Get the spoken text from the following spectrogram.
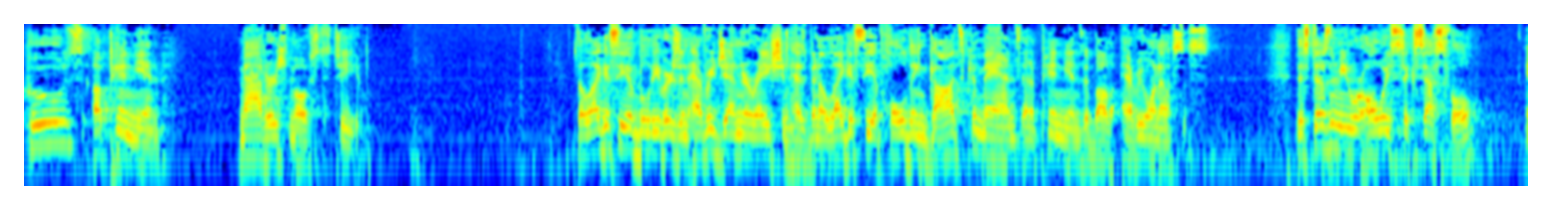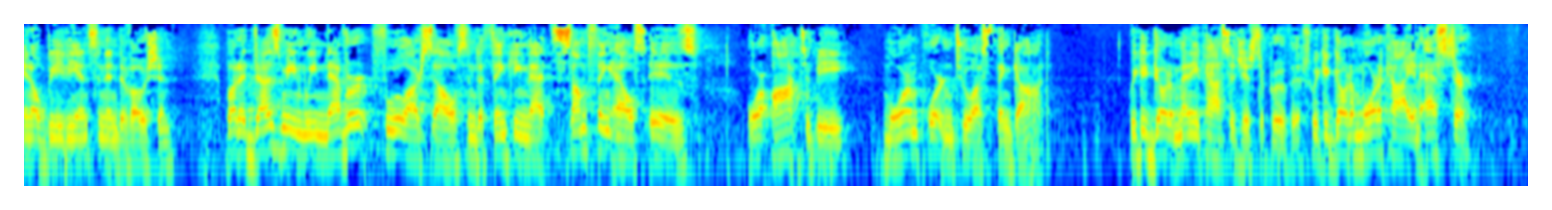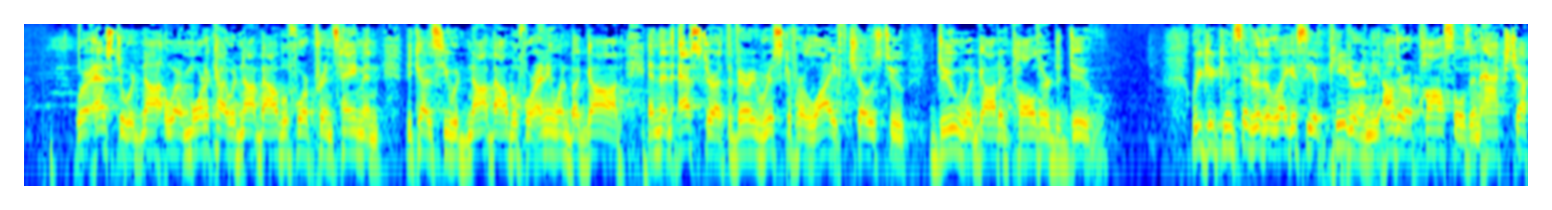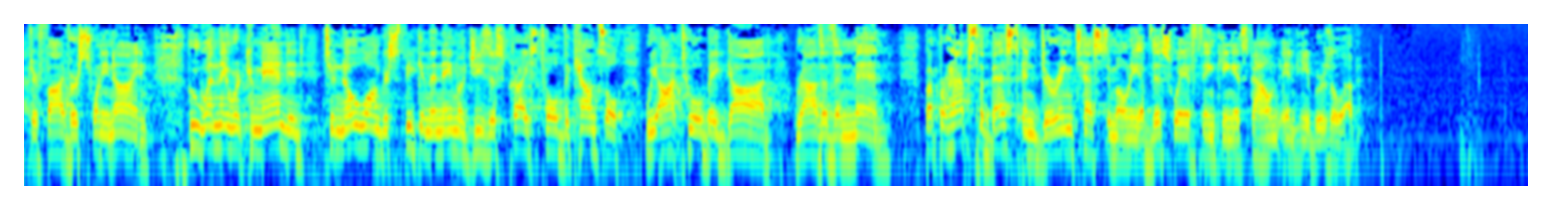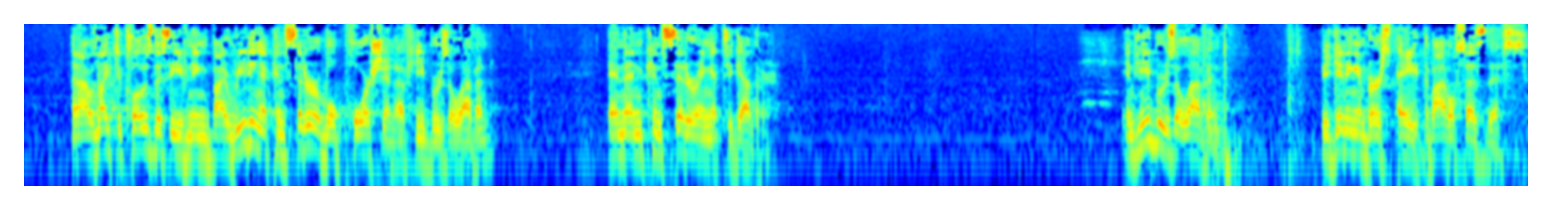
Whose opinion matters most to you? The legacy of believers in every generation has been a legacy of holding God's commands and opinions above everyone else's. This doesn't mean we're always successful in obedience and in devotion, but it does mean we never fool ourselves into thinking that something else is or ought to be more important to us than God. We could go to many passages to prove this. We could go to Mordecai and Esther where Esther would not, where Mordecai would not bow before Prince Haman because he would not bow before anyone but God. And then Esther, at the very risk of her life, chose to do what God had called her to do. We could consider the legacy of Peter and the other apostles in Acts chapter 5 verse 29, who when they were commanded to no longer speak in the name of Jesus Christ told the council, we ought to obey God rather than men. But perhaps the best enduring testimony of this way of thinking is found in Hebrews 11. And I would like to close this evening by reading a considerable portion of Hebrews 11 and then considering it together. In Hebrews 11, beginning in verse 8, the Bible says this.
